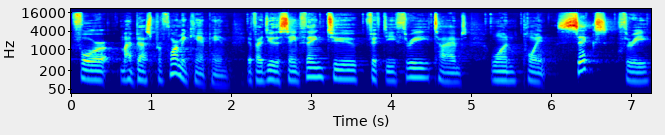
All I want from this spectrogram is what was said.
for my best performing campaign. If I do the same thing to 53 times 1.63,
